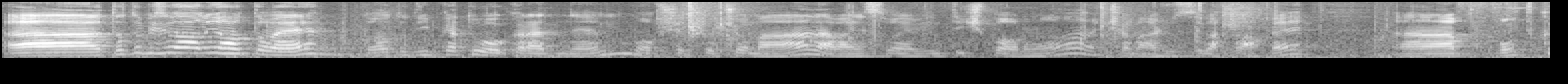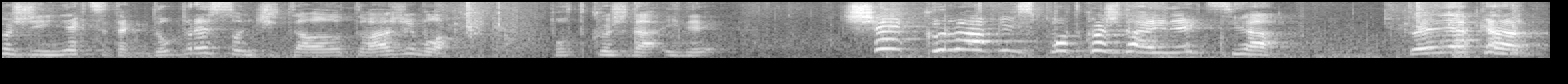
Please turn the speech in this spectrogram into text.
Uh, toto by sme mali hotové. Tohoto týpka tu okradnem o všetko, čo má. Dávam svoje vintage porno. Čo máš u seba, chlape? Uh, podkožný nechce, tak dobre som čítal, ale to vážne bola podkožná ine... Če, kurva fix, podkožná inekcia? To je nejaká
